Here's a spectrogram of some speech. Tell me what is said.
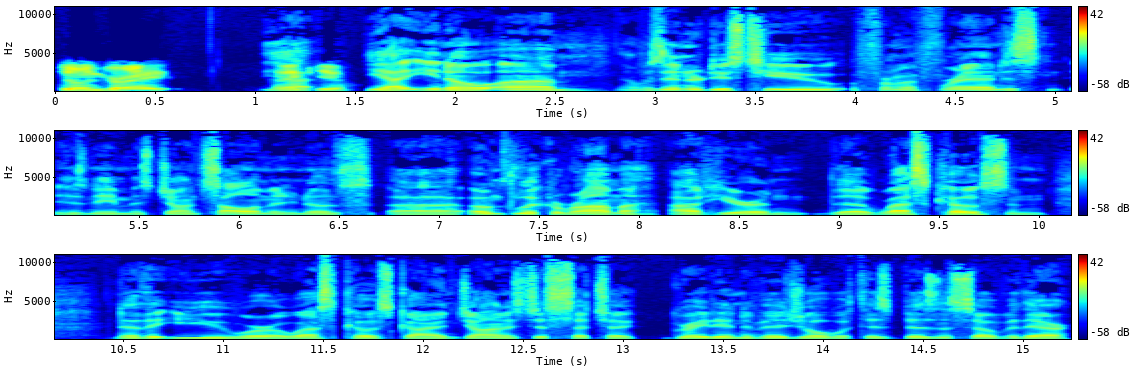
Doing great. Thank you. Yeah, you know, um, I was introduced to you from a friend. His, his name is John Solomon, who knows uh, owns Liquorama out here in the West Coast, and I know that you were a West Coast guy. And John is just such a great individual with his business over there,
